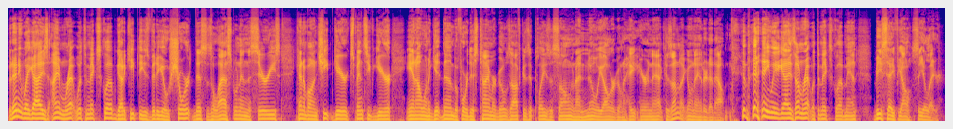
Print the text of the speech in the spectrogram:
But anyway, guys, I am Rhett with the Mix Club. Got to keep these videos short. This is the last one in the series, kind of on cheap gear, expensive gear. And I want to get done before this timer goes off because it plays a song. And I know y'all are going to hate hearing that because I'm not going to edit it out. but anyway, guys, I'm Rhett with the Mix Club, man. Be safe, y'all. See you later.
